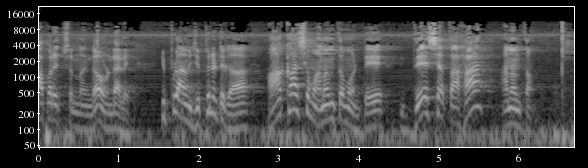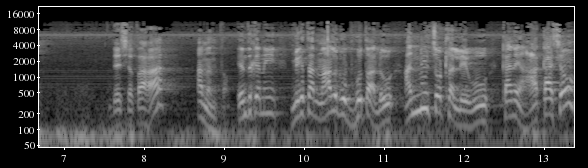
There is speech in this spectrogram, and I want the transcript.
అపరిచ్ఛిన్నంగా ఉండాలి. ఇప్పుడు ఆమె చెప్పినట్టుగా ఆకాశం అనంతం అంటే దేశత అనంతం. దేశత అనంతం. ఎందుకని? మిగతా నాలుగు భూతాలు అన్ని చోట్ల లేవు కానీ ఆకాశం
